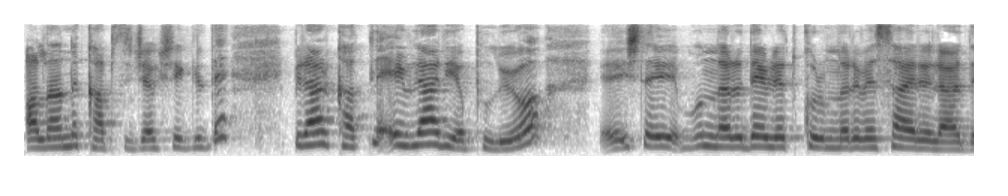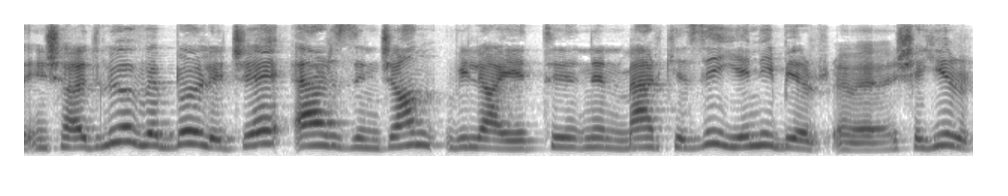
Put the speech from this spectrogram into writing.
alanı kapsayacak şekilde birer katlı evler yapılıyor. E, işte bunları devlet kurumları vesairelerde inşa ediliyor ve böylece Erzincan vilayetinin merkezi yeni bir e, şehir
